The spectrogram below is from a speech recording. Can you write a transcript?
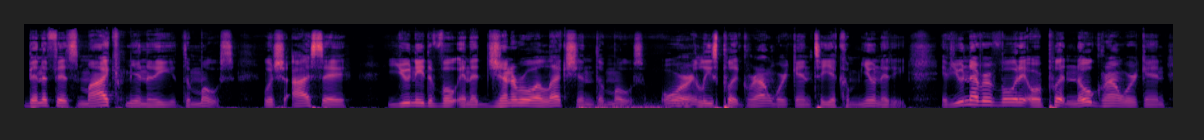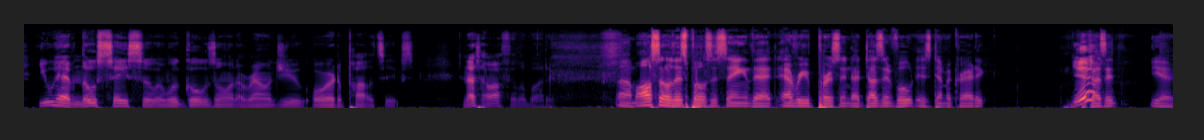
benefits my community the most, which I say you need to vote in a general election the most, or at least put groundwork into your community. If you never voted or put no groundwork in, you have no say so in what goes on around you or the politics. And that's how I feel about it. Um, also, this post is saying that every person that doesn't vote is Democratic Yeah. because it, yeah,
